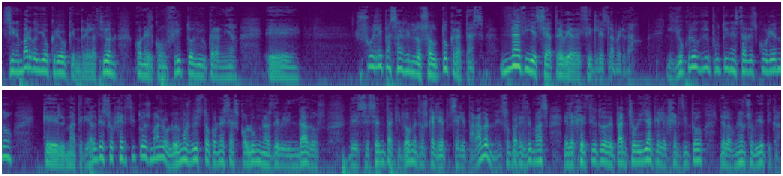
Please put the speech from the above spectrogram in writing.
Sin embargo, yo creo que en relación con el conflicto de Ucrania, eh, suele pasar en los autócratas. Nadie se atreve a decirles la verdad. Y yo creo que Putin está descubriendo que el material de su ejército es malo. Lo hemos visto con esas columnas de blindados de 60 kilómetros que se le paraban. Eso parece más el ejército de Pancho Villa que el ejército de la Unión Soviética.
